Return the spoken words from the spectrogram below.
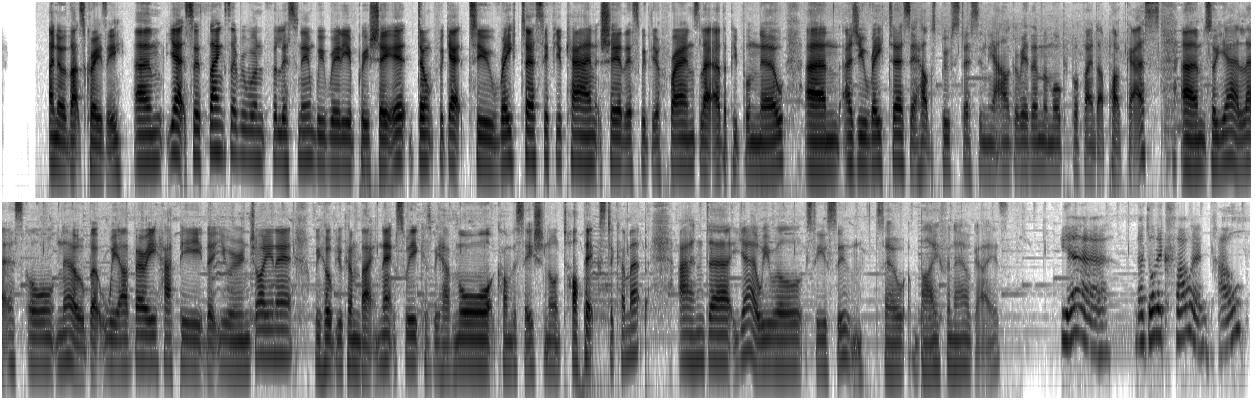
I know that's crazy. Um, yeah, so thanks everyone for listening. We really appreciate it. Don't forget to rate us if you can. Share this with your friends. Let other people know. Um, as you rate us, it helps boost us in the algorithm, and more people find our podcasts. Um, so yeah, let us all know. But we are very happy that you are enjoying it. We hope you come back next week because we have more conversational topics to come up. And uh, yeah, we will see you soon. So bye for now, guys. Yeah. Nou, Nadolig en hou.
